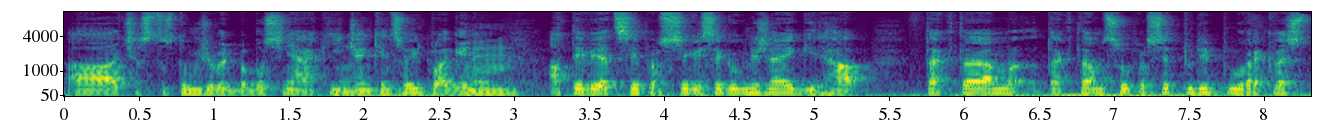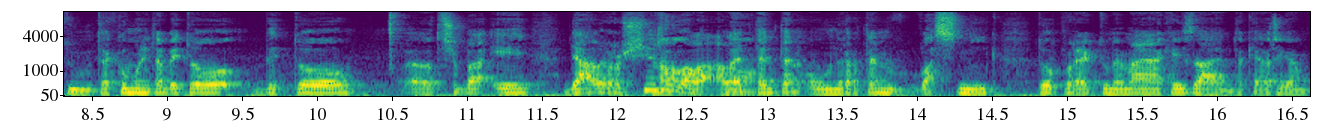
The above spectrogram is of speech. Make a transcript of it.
a často to může být blbosti nějaký hmm. Jenkinsový pluginy hmm. a ty věci prostě, když se googlíš na GitHub, tak tam, tak tam jsou prostě tudy půl requestů. Ta komunita by to, by to eh, třeba i dál rozšiřovala, no, ale no. ten ten owner, ten vlastník toho projektu nemá nějaký zájem, tak já říkám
